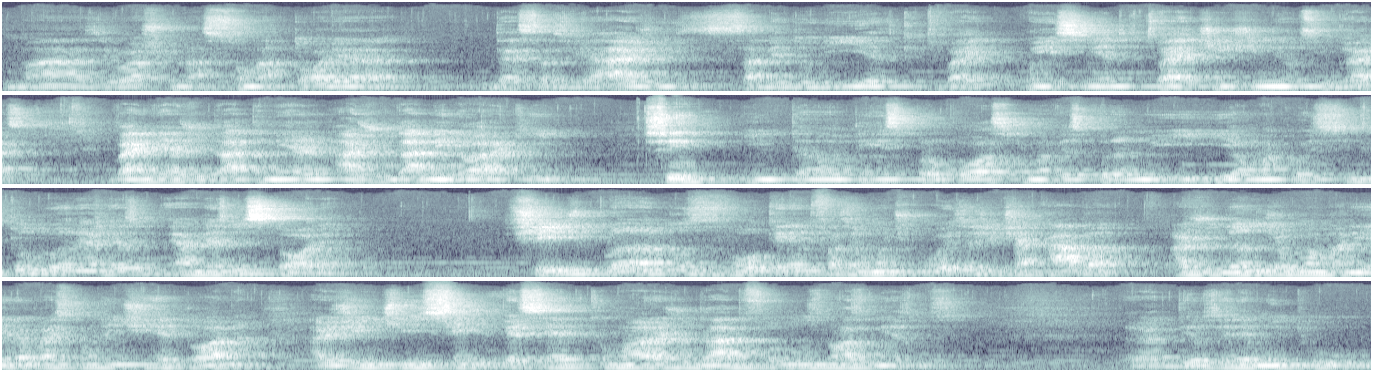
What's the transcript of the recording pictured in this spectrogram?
mas eu acho que na somatória dessas viagens, sabedoria, que tu vai, conhecimento que tu vai atingindo em outros lugares, vai me ajudar também a ajudar melhor aqui. Sim. Então eu tenho esse propósito de uma vez por ano ir e é uma coisa assim que todo ano é a mesma, é a mesma história. Cheio de planos, vou querendo fazer um monte de coisa, a gente acaba ajudando de alguma maneira, mas quando a gente retorna, a gente sempre percebe que o maior ajudado fomos nós mesmos. Eh, Deus ele é muito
